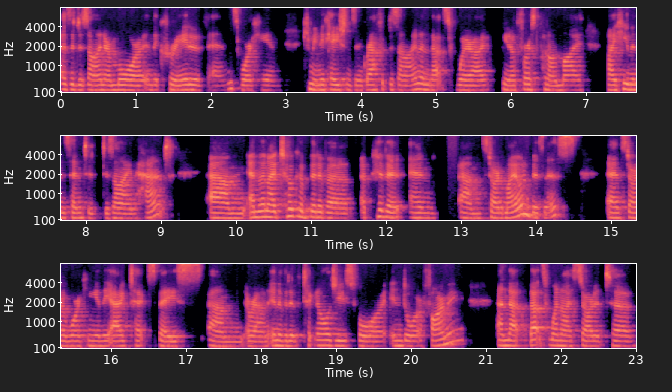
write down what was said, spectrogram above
as a designer more in the creative ends, working in communications and graphic design, and that's where I you know first put on my my human centered design hat. Um, and then I took a bit of a, a pivot and um, started my own business and started working in the ag tech space um, around innovative technologies for indoor farming. And that that's when I started to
